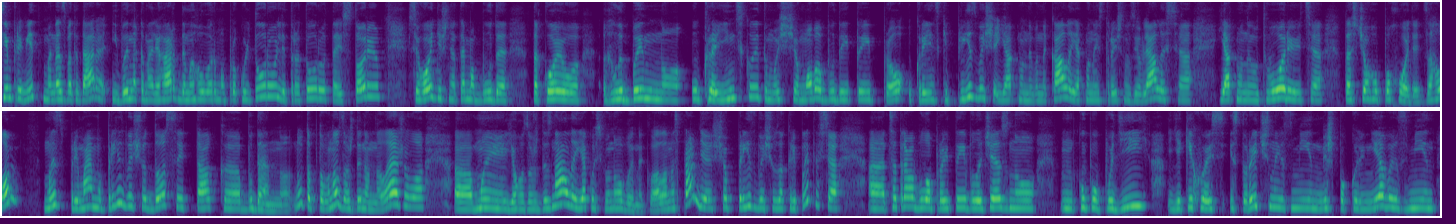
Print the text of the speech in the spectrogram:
Всім привіт! Мене звати Дара, і ви на каналі Гар, де ми говоримо про культуру, літературу та історію. Сьогоднішня тема буде такою глибинно українською, тому що мова буде йти про українські прізвища, як вони виникали, як вони історично з'являлися, як вони утворюються та з чого походять. Загалом ми сприймаємо прізвище досить так е, буденно. Ну тобто воно завжди нам належало, е, ми його завжди знали, якось воно виникло. Але насправді, щоб прізвищу закріпитися, е, це треба було пройти величезну купу подій, якихось історичних змін, міжпоколіннєвих змін,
